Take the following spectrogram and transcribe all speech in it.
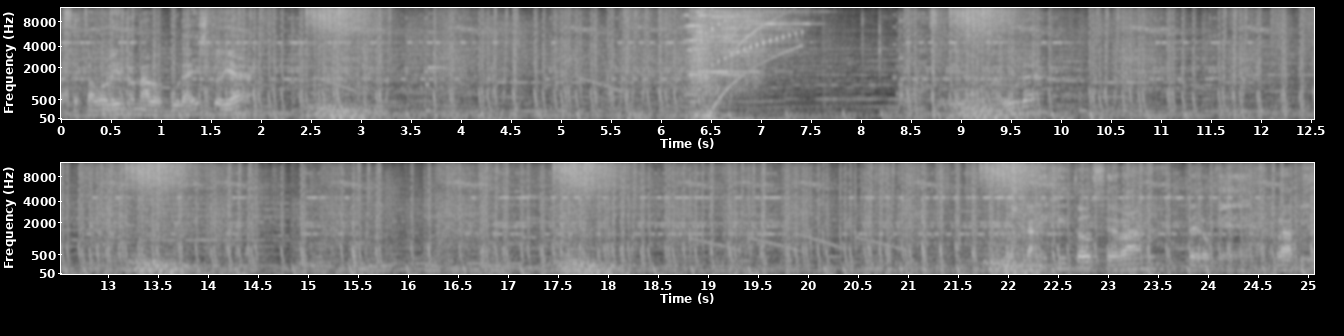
se está volviendo una locura esto ya. Los canijitos se van, pero que rápido.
